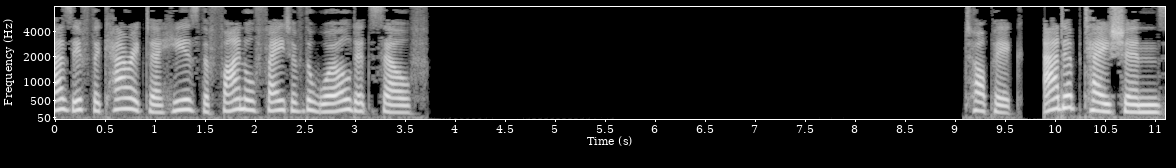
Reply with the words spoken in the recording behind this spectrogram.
As if the character hears the final fate of the world itself. Adaptations.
